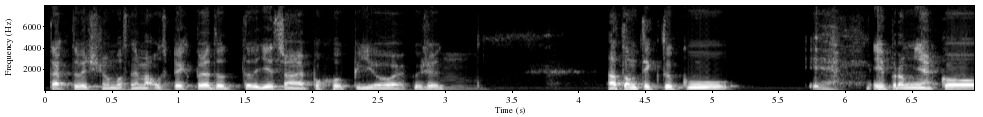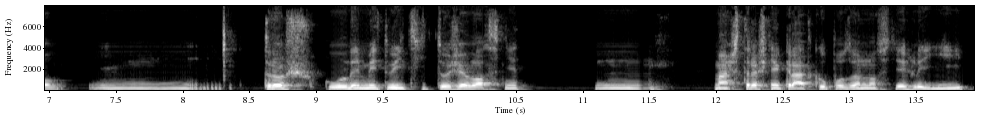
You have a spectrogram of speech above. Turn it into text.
tak to většinou moc nemá úspěch, protože to ty lidi třeba nepochopí, jo. Jakože hmm. Na tom TikToku je, je pro mě jako mm, trošku limitující to, že vlastně mm, máš strašně krátkou pozornost těch lidí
